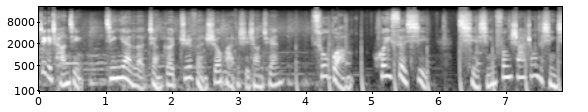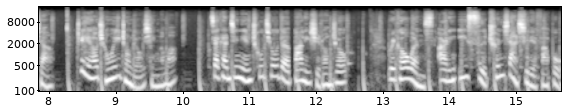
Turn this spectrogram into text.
这个场景惊艳了整个脂粉奢华的时尚圈。粗犷、灰色系、且行风沙中的形象，这也要成为一种流行了吗？再看今年初秋的巴黎时装周，Rick Owens 二零一四春夏系列发布，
